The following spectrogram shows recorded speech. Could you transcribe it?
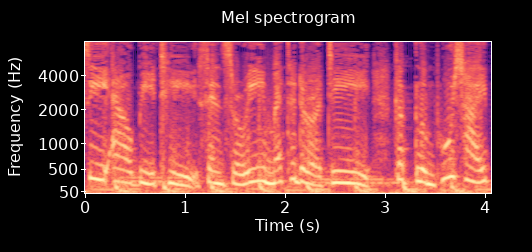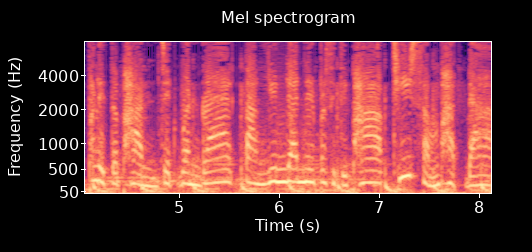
CLBT Sensory Methodology กับกลุ่มผู้ใช้ผลิตภัณฑ์ 7 วันแรกต่างยืนยันในประสิทธิภาพที่สัมผัสได้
